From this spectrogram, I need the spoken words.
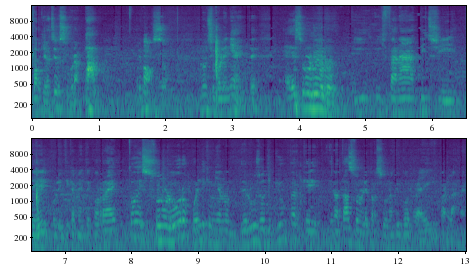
occhi la censura, pam, rimosso, non ci vuole niente. E sono loro i, i fanatici del politicamente corretto e sono loro quelli che mi hanno deluso di più perché in realtà sono le persone a cui vorrei parlare.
